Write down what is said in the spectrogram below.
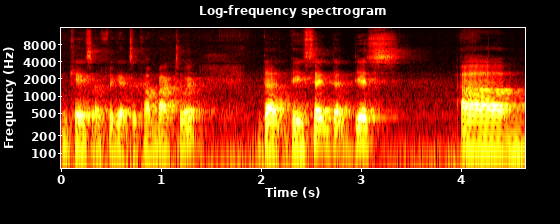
in case I forget to come back to it, that they said that this um,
